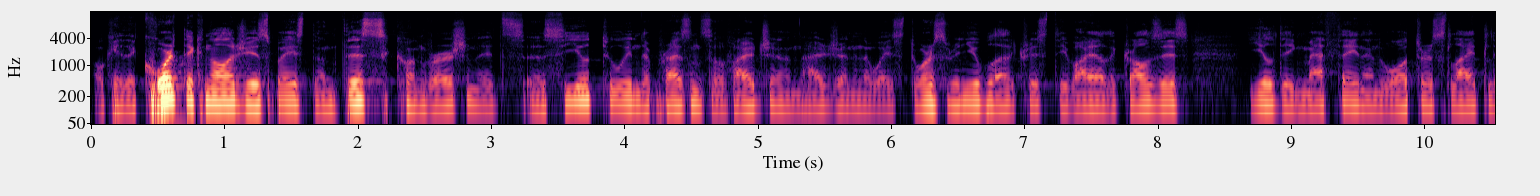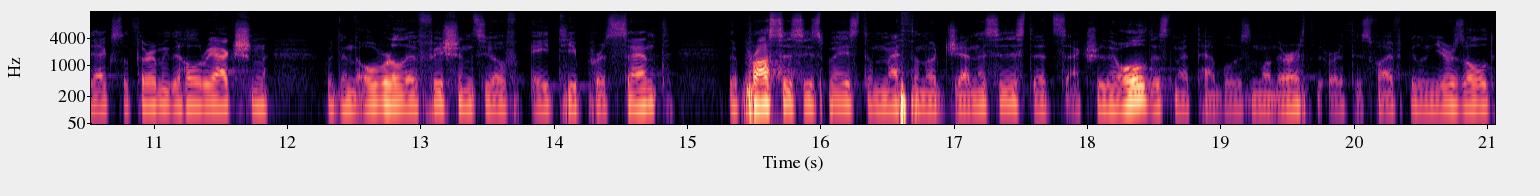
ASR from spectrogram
Okay, the core technology is based on this conversion. It's uh, CO2 in the presence of hydrogen, and hydrogen in a way stores renewable electricity via electrolysis, yielding methane and water, slightly exothermic the whole reaction, with an overall efficiency of 80%. The process is based on methanogenesis. That's actually the oldest metabolism on Earth. The Earth is 5 billion years old,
